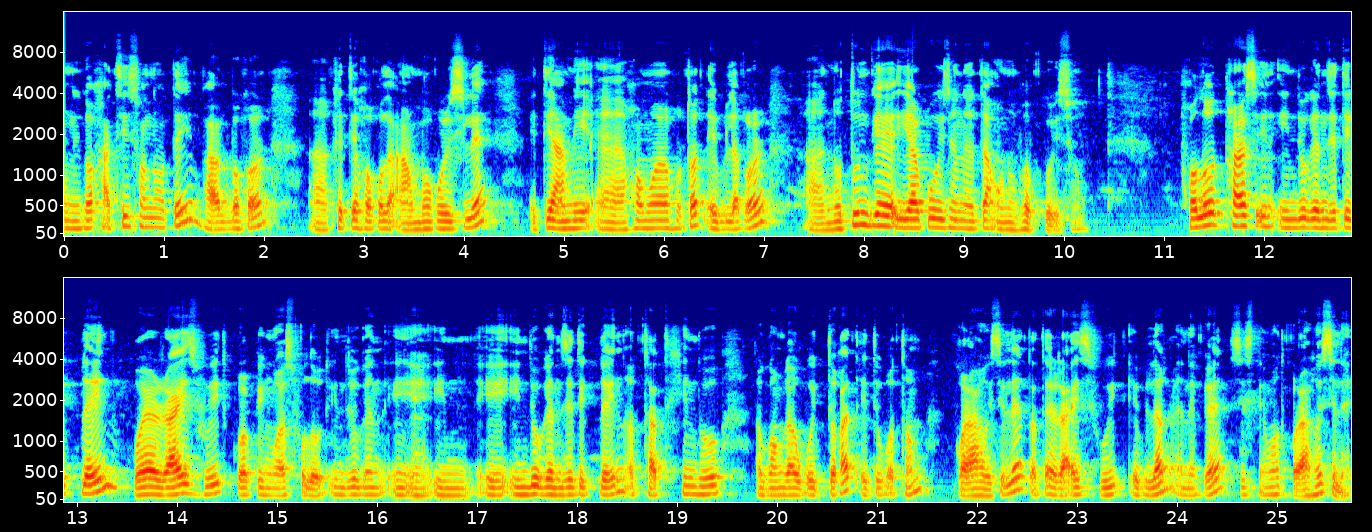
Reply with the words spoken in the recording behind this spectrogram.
ঊনৈছশ ষাঠি চনতেই ভাৰতবৰ্ষৰ খেতিয়কসকলে আৰম্ভ কৰিছিলে। এতিয়া আমি সময়ৰ সোঁতত এইবিলাকৰ নতুনকৈ ইয়াৰ প্ৰয়োজনীয়তা অনুভৱ কৰিছোঁ। Followed first in Indo Gangetic plain where rice wheat cropping was followed Indo gan Indo Gangetic plain অৰ্থাৎ সিন্ধু গংগা উপত্যকাত এইটো প্ৰথম কৰা হৈছিলে তাতে ৰাইচ হুইট এইবিলাক এনেকৈ ছিষ্টেমত কৰা হৈছিলে।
